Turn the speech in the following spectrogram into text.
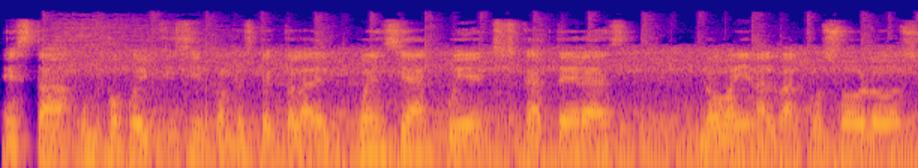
está un poco difícil con respecto a la delincuencia. Cuiden sus carteras, no vayan al banco solos,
